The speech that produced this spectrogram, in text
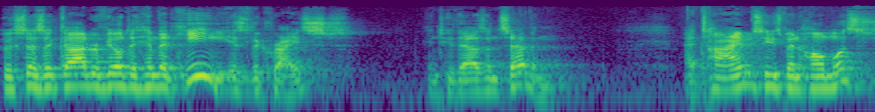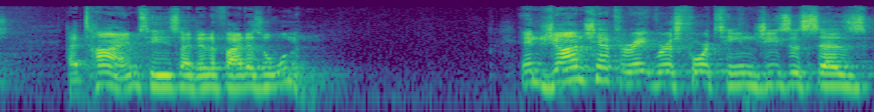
who says that God revealed to him that he is the Christ in 2007. At times, he's been homeless. At times, he's identified as a woman. In John chapter 8, verse 14, Jesus says,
